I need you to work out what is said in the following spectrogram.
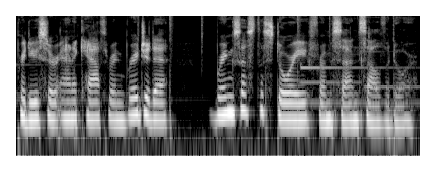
Producer Anna Catherine Brigida brings us the story from San Salvador.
